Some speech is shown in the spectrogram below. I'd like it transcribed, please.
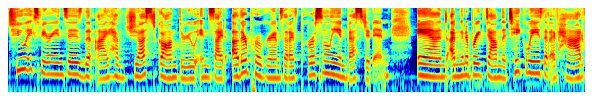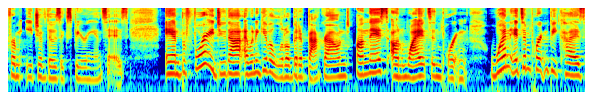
two experiences that I have just gone through inside other programs that I've personally invested in. And I'm going to break down the takeaways that I've had from each of those experiences. And before I do that, I want to give a little bit of background on this, on why it's important. One, it's important because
